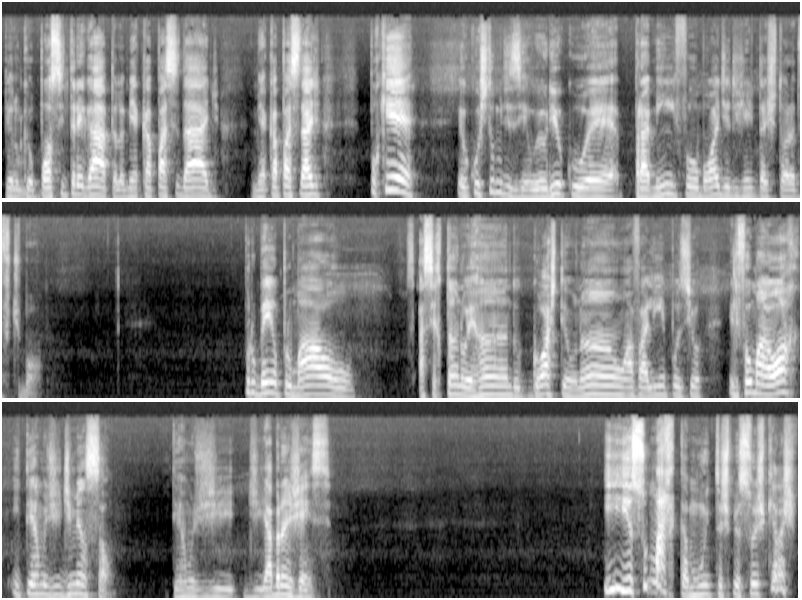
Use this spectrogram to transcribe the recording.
pelo que eu posso entregar, pela minha capacidade. Minha capacidade. Porque eu costumo dizer, o Eurico, é, para mim, foi o maior dirigente da história do futebol. Pro bem ou pro mal, acertando ou errando, gostem ou não, avaliem, posicionem. Ele foi o maior em termos de dimensão, em termos de, de abrangência. E isso marca muitas pessoas, porque elas,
